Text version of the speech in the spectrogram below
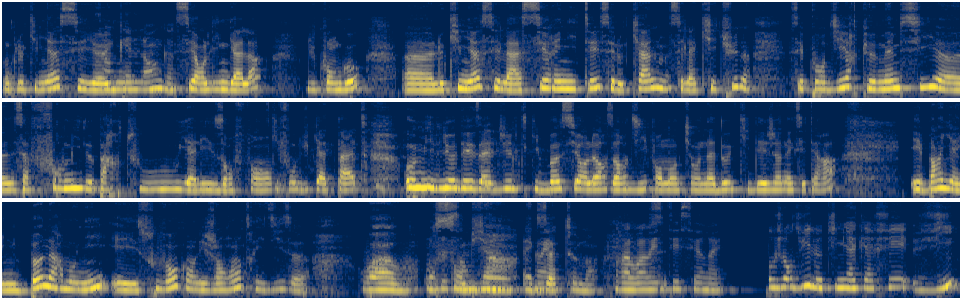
Donc le Kimia c'est euh, en quelle langue? C'est en Lingala du Congo. Euh, le kimia, c'est la sérénité, c'est le calme, c'est la quiétude. C'est pour dire que même si euh, ça fourmille de partout, il y a les enfants qui font du quatre pattes au milieu des adultes qui bossent sur leurs ordis pendant qu'il y en a d'autres qui déjeunent, etc. Eh ben, il y a une bonne harmonie et souvent quand les gens rentrent, ils disent waouh, on, se sent bien, exactement. Pour avoir été, c'est vrai. Aujourd'hui, le Kimia Café vit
